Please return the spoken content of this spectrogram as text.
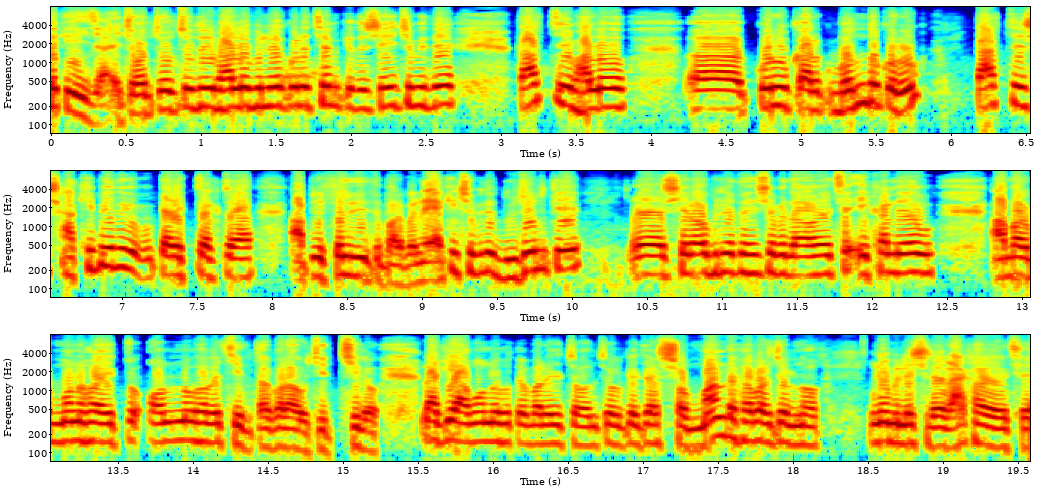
থেকেই যায়। চঞ্চল চৌধুরী ভালো অভিনয় করেছেন, কিন্তু সেই ছবিতে তার চেয়ে ভালো করুক আর বন্ধ করুক, তার চেয়ে সাকিবের ক্যারেক্টারটা আপনি ফেলে দিতে পারবেন। একই ছবিতে দুজনকে সেরা অভিনেতা হিসেবে দেওয়া হয়েছে। এখানেও আমার মনে হয় একটু অন্যভাবে চিন্তা করা উচিত ছিল। নাকি এমন হতে পারে যে চঞ্চলকে যার সম্মান দেখাবার জন্য নমিনেশনে রাখা হয়েছে।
